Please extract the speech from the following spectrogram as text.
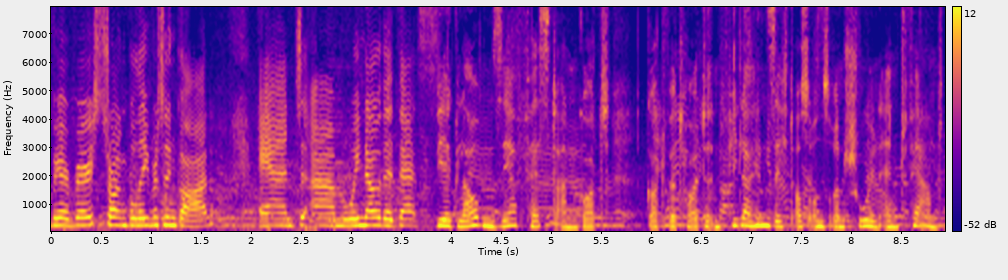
we're very strong believers in God, and we know that that's. Wir glauben sehr fest an Gott. Gott wird heute in vieler Hinsicht aus unseren Schulen entfernt.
